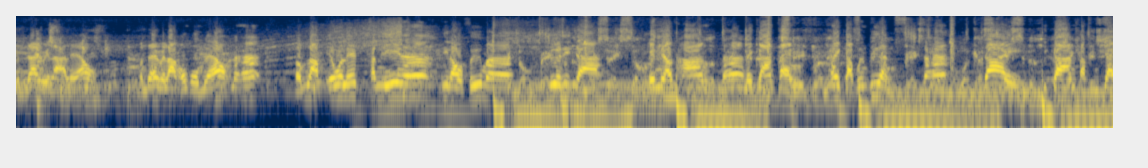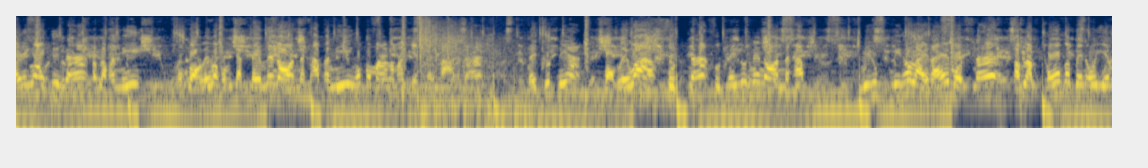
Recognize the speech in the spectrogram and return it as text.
มันได้เวลาแล้ว มันได้เวลาของผมแล้วนะฮะสำหรับเอเวอเรสต์คันนี้นะฮะที่เราซื้อมาเพื่อที่จะเป็นแนวทางนะฮะในการแต่งให้กับเพื่อนๆนะฮะได้มีการตัดสินใจได้ง่ายขึ้นนะฮะสำหรับคันนี้ผมบอกเลยว่าผมจัดเต็มแน่นอนนะครับคันนี้งบประมาณประมาณ7จ็ดแสนบาทนะฮะ ในชุดเนี้ยบอกเลยว่าสุดนะฮะสุดในรุ่นแน่นอนนะครับ มีทุกมีเท่าไหร่ใส่ให้หมดนะฮะสำหรับโชคก็เป็น OEM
